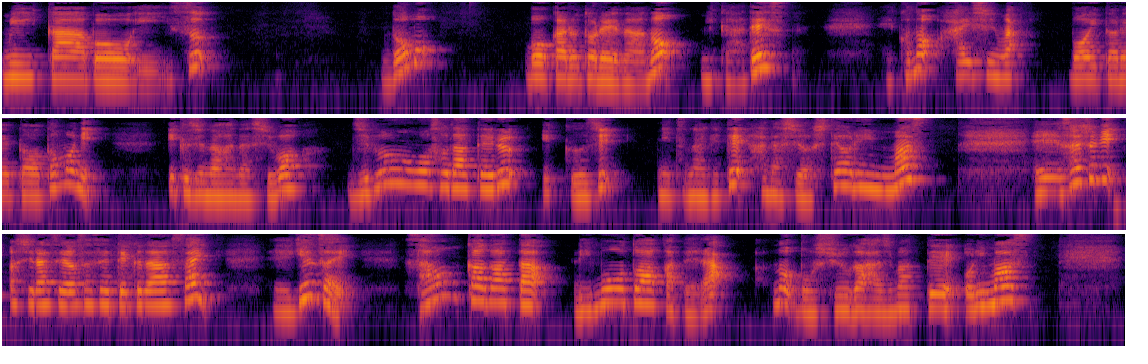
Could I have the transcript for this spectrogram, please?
ミカボイス。どうも、ボーカルトレーナーのミカです。この配信は、ボイトレとともに、育児の話を自分を育てる育児につなげて話をしております。えー最初にお知らせをさせてください。えー現在、参加型リモートアカペラの募集が始まっております。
